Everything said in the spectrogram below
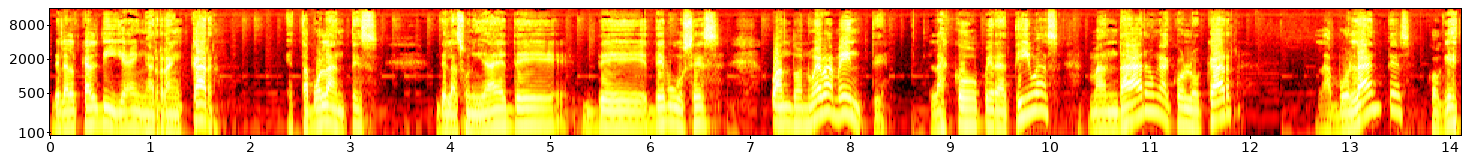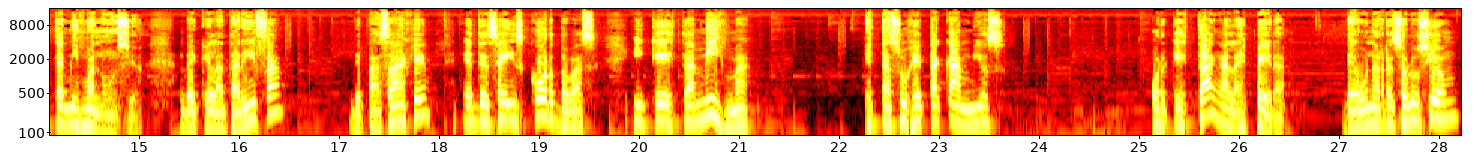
de la alcaldía en arrancar estas volantes de las unidades de, de, buses cuando nuevamente las cooperativas mandaron a colocar las volantes con este mismo anuncio de que la tarifa de pasaje es de seis córdobas y que esta misma está sujeta a cambios porque están a la espera de una resolución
